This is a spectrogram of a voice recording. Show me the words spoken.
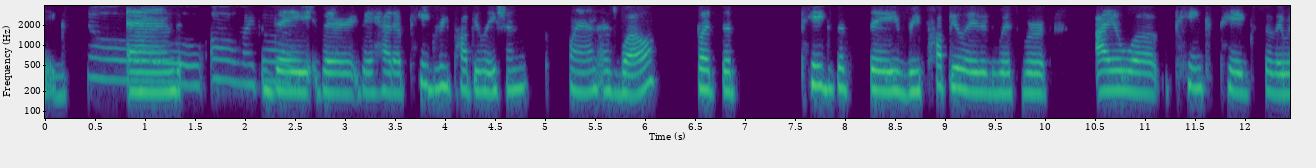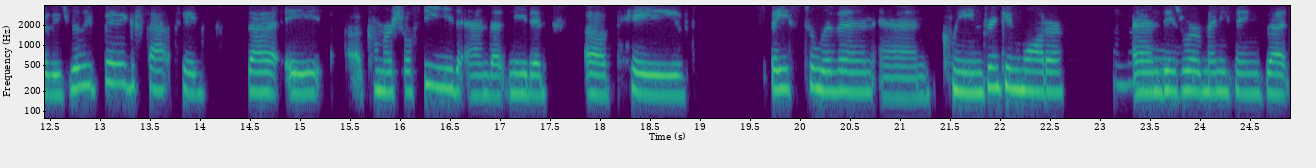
pigs. No. And oh my god. They they they had a pig repopulation plan as well, but the pigs that they repopulated with were Iowa pink pigs. So they were these really big, fat pigs that ate a commercial feed and that needed a paved space to live in and clean drinking water. And these were many things that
